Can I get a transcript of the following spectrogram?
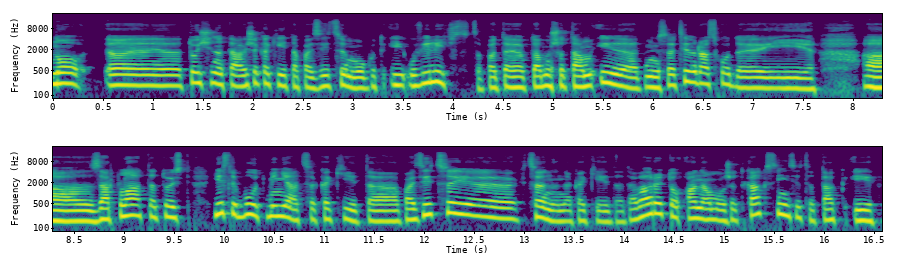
Но точно так же какие-то позиции могут и увеличиться, потому что там и административные расходы, и э, зарплата. То есть, если будут меняться какие-то позиции, цены на какие-то товары, то она может как снизиться, так и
